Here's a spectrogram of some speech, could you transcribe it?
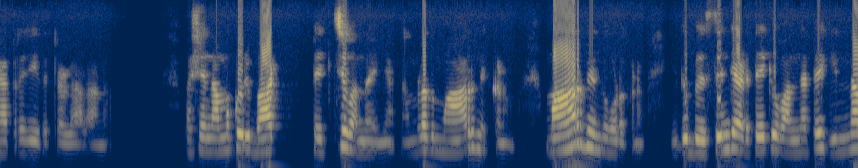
യാത്ര ചെയ്തിട്ടുള്ള ആളാണ്. പക്ഷെ നമുക്കൊരു ബാഡ് ടച്ച് വന്നു കഴിഞ്ഞാൽ നമ്മളത് മാറി നിൽക്കണം. മാറി നിന്ന് കൊടുക്കണം. ഇത് ബസ്സിന്റെ അടുത്തേക്ക് വന്നിട്ട് ഇന്നാ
